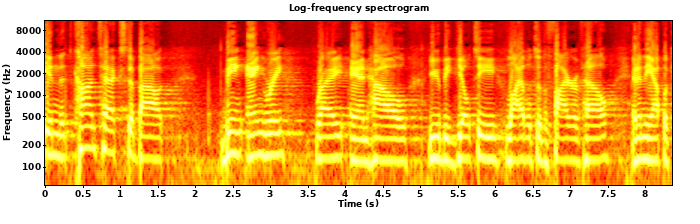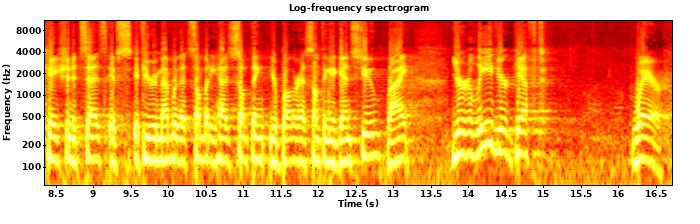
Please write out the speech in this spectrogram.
in the context about being angry, right, and how you be guilty, liable to the fire of hell. And in the application, it says if, if you remember that somebody has something, your brother has something against you, right, you're to leave your gift where?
